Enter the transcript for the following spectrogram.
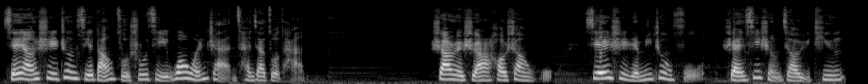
咸阳市政协党组书记汪文展参加座谈。十二月十二号上午。西安市人民政府、陕西省教育厅、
